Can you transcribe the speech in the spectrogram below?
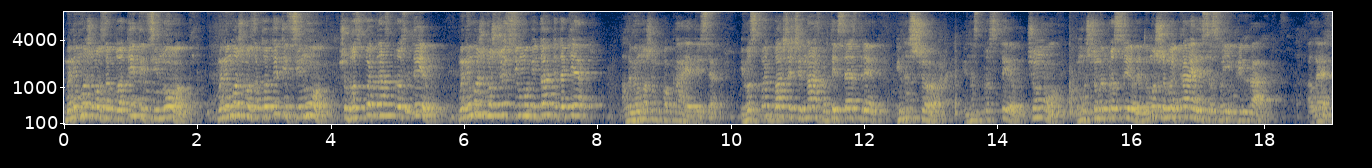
Ми не можемо заплатити ціну. Ми не можемо заплатити ціну, щоб Господь нас простив. Ми не можемо щось йому віддати таке, але ми можемо покаятися. І Господь, бачачи нас, брати і сестри, Він нас що? Він нас простив. Чому? Тому що ми просили, тому що ми каялися в своїх гріхах. Але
